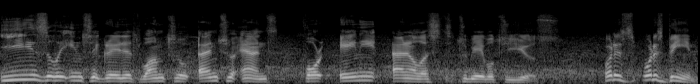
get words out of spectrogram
easily integrated one to end to end for any analyst to be able to use. What is, what is Beam?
